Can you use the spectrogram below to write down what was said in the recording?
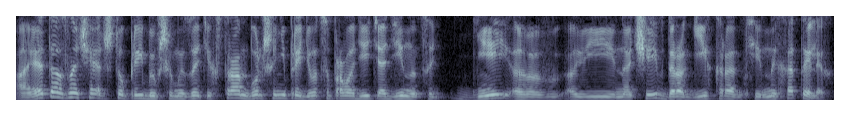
А это означает, что прибывшим из этих стран больше не придется проводить 11 дней э, и ночей в дорогих карантинных отелях.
